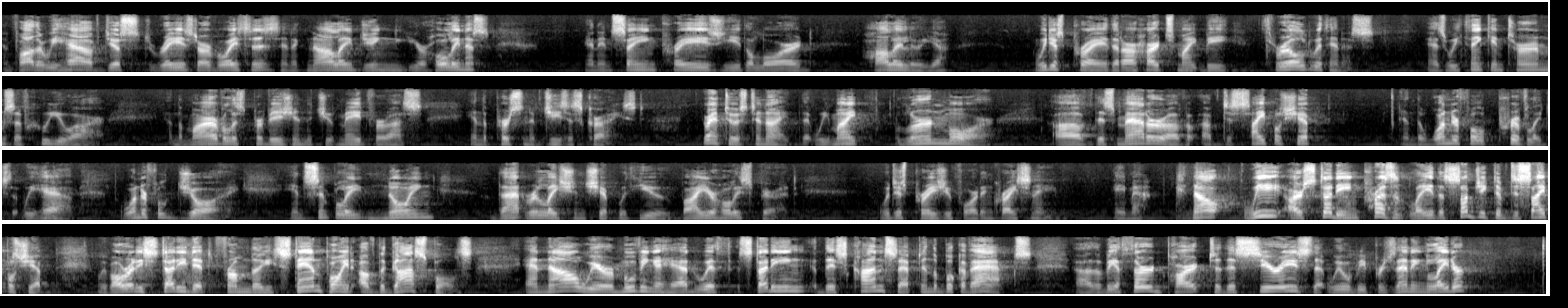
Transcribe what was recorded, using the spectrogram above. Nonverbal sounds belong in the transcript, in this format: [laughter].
And Father, we have just raised our voices in acknowledging your holiness and in saying, Praise ye the Lord. Hallelujah. We just pray that our hearts might be thrilled within us as we think in terms of who you are and the marvelous provision that you've made for us in the person of Jesus Christ. Grant to us tonight that we might learn more of this matter of, of discipleship and the wonderful privilege that we have, the wonderful joy in simply knowing that relationship with you by your Holy Spirit. We just praise you for it in Christ's name. Amen. Now, we are studying presently the subject of discipleship. We've already studied it from the standpoint of the Gospels. And now we're moving ahead with studying this concept in the book of Acts. Uh, there'll be a third part to this series that we will be presenting later,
